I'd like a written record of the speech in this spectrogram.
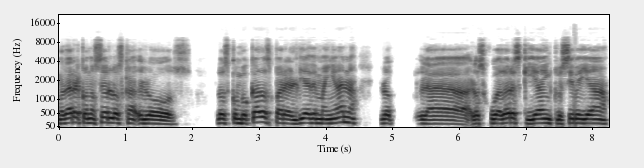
a dar a conocer los, los, los convocados para el día de mañana. Lo, la, los jugadores que ya inclusive ya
